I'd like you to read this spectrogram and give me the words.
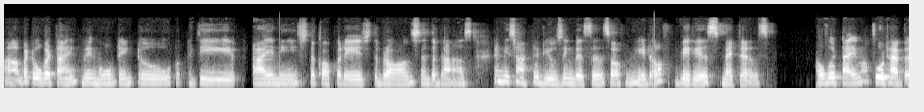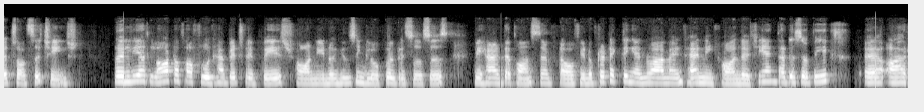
Uh, but over time, we moved into the Iron Age, the Copper Age, the Bronze, and the Brass, and we started using vessels of made of various metals. Over time, our food habits also changed. Earlier, a lot of our food habits were based on, you know, using local resources. We had the concept of, you know, protecting environment and ecology, and that is the way uh, our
